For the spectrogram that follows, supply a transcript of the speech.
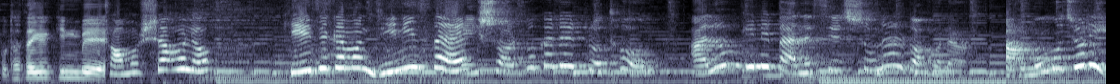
কোথা থেকে কিনবে? সমস্যা হলো কে যে কেমন জিনিস দেয়? এই সর্বকালের প্রথম আলমগিনি প্যালেসের সোনার গহনা। দামও মজুরি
